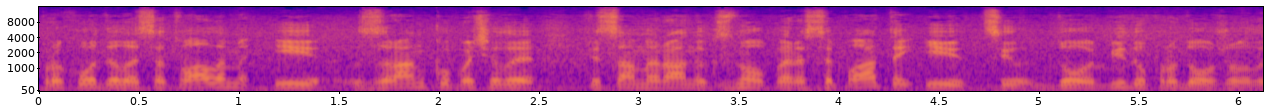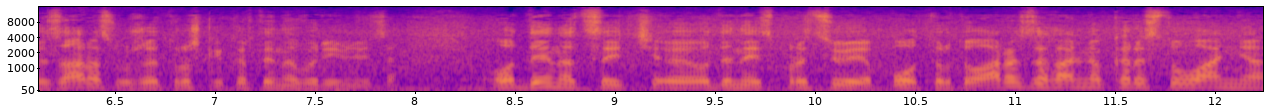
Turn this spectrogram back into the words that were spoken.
проходилися твалами і зранку почали під самий ранок знову пересипати і ці, до обіду продовжували. Зараз вже трошки картина вирівнюється. 11 е, одиниць працює по тротуарах загального користування.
